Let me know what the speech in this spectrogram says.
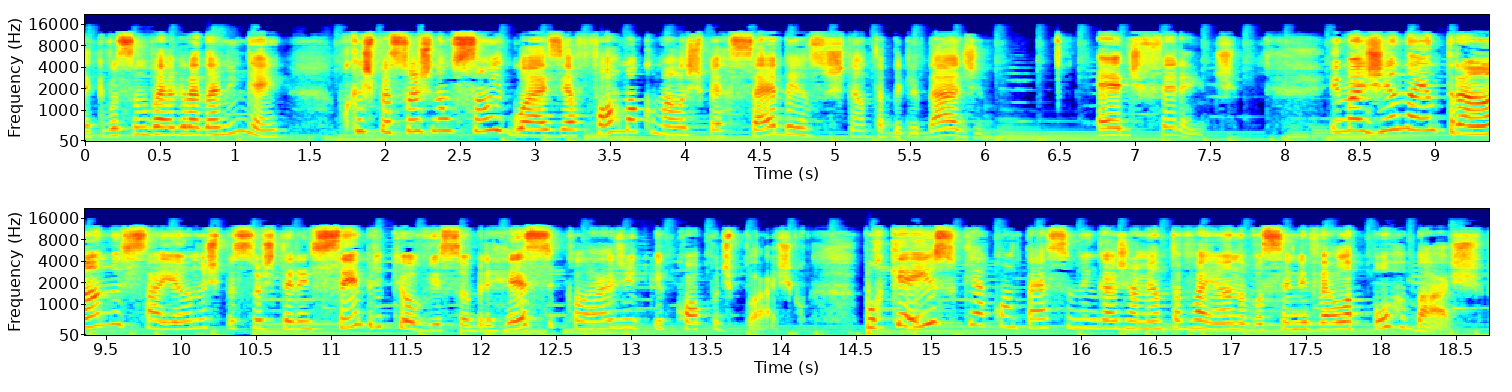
é que você não vai agradar ninguém, porque as pessoas não são iguais e a forma como elas percebem a sustentabilidade é diferente. Imagina entra ano e sai ano as pessoas terem sempre que ouvir sobre reciclagem e copo de plástico. Porque é isso que acontece no engajamento havaiano, você nivela por baixo.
